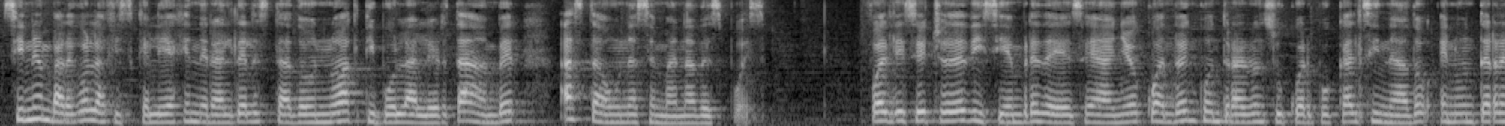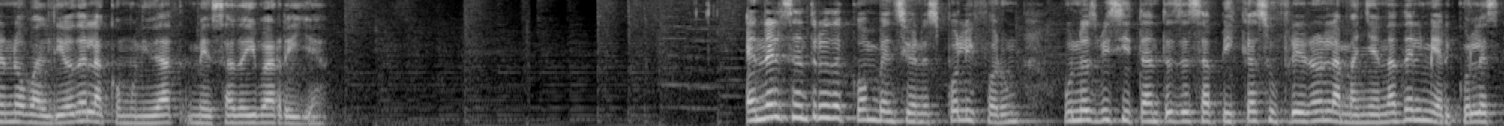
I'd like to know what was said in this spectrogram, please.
Sin embargo, la Fiscalía General del Estado no activó la alerta Amber hasta una semana después. Fue el 18 de diciembre de ese año cuando encontraron su cuerpo calcinado en un terreno baldío de la comunidad Mesa de Ibarrilla. En el centro de convenciones Poliforum, unos visitantes de Zapica sufrieron la mañana del miércoles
